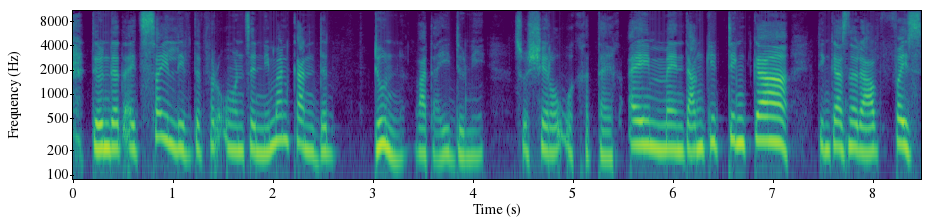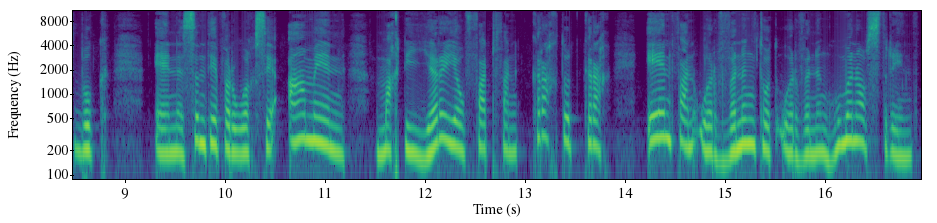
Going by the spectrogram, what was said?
doen dit uit sy liefde vir ons en niemand kan dit doen wat hy doen nie. So Cheryl ook getuig. Amen. Dankie Tinka. Tinka is nou daar op Facebook en Cynthia verhoog sê amen. Mag die Here jou vat van krag tot krag en van oorwinning tot oorwinning. Woman of strength.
